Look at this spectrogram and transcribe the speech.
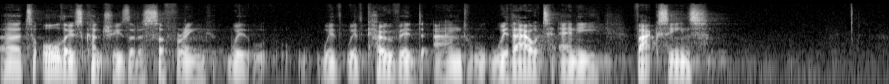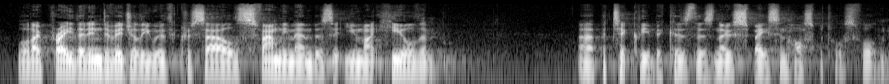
uh, to all those countries that are suffering with, with, with COVID and without any vaccines. Lord, I pray that individually with Chriselle's family members that you might heal them uh, particularly because there's no space in hospitals for them.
